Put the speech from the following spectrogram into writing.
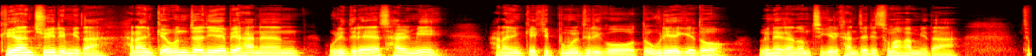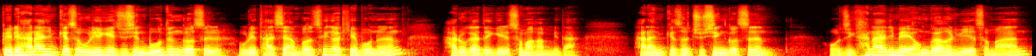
귀한 주일입니다. 하나님께 온전히 예배하는 우리들의 삶이 하나님께 기쁨을 드리고 또 우리에게도 은혜가 넘치길 간절히 소망합니다. 특별히 하나님께서 우리에게 주신 모든 것을 우리 다시 한번 생각해 보는 하루가 되길 소망합니다. 하나님께서 주신 것은 오직 하나님의 영광을 위해서만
